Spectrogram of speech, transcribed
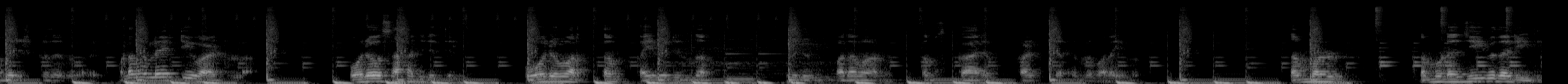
അപരിഷ്കൃതർ എന്ന് പറയും. വളരെ റിലേറ്റീവ് ആയിട്ടുള്ള ഓരോ സാഹചര്യത്തിൽ ഓരോ അർത്ഥം കൈവരുന്ന ഒരു പദമാണ് സംസ്കാരം കൾച്ചർ എന്ന് പറയുന്നത്. നമ്മൾ നമ്മുടെ ജീവിത രീതി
